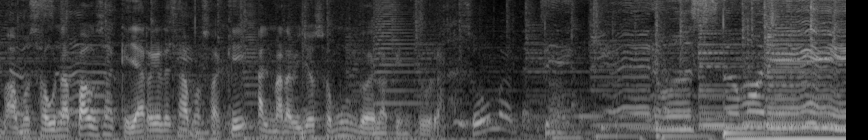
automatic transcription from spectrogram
vamos a una pausa que ya regresamos aquí al maravilloso mundo de la pintura. Quiero hasta morir.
